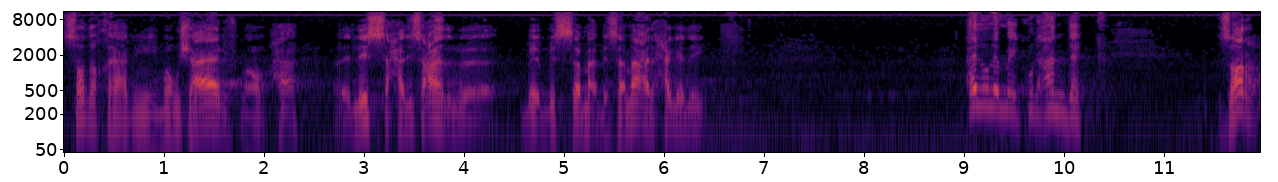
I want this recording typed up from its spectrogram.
صدقة يعني إيه؟ ما هو مش عارف ما هو ح... لسه حديث عهد بالسماع بسماع الحاجة دي. قالوا لما يكون عندك زرع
